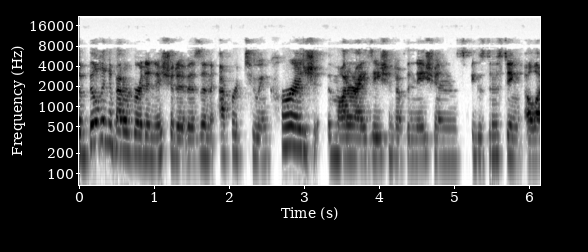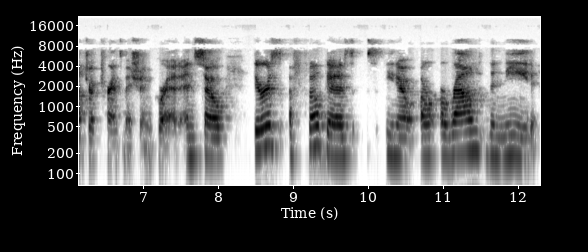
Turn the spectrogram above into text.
the Building a Better Grid initiative is an effort to encourage the modernization of the nation's existing electric transmission grid. And so there is a focus, you know, ar- around the need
